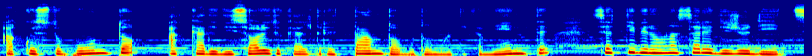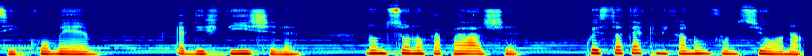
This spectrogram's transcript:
A questo punto accade di solito che altrettanto automaticamente si attivino una serie di giudizi come è difficile, non sono capace, questa tecnica non funziona,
